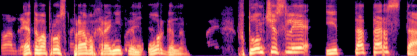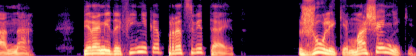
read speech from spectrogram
Ну, Андрей, это вопрос к правоохранительным органам, в том числе и Татарстана. Пирамида финика процветает. Жулики, мошенники,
